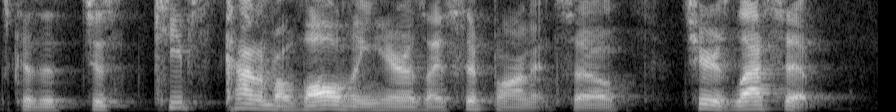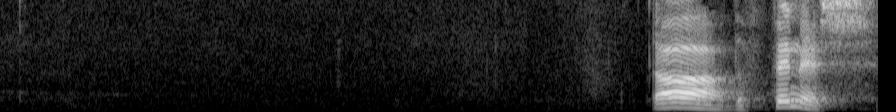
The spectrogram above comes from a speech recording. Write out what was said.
Because it just keeps kind of evolving here as I sip on it. So cheers, last sip. Oh, the finish.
